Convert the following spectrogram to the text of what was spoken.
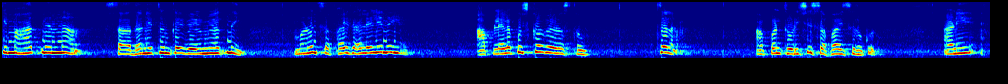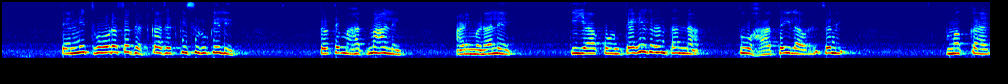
की महात्म्यांना साधनेतून काही वेळ मिळत नाही म्हणून सफाई झालेली नाही आहे आपल्याला पुष्कळ वेळ असतो. चला आपण थोडीशी सफाई सुरू करू. आणि त्यांनी थोडंसं झटकाझटकी सुरू केली तर ते महात्मा आले आणि म्हणाले की या कोणत्याही ग्रंथांना तू हातही लावायचं नाही. मग काय?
